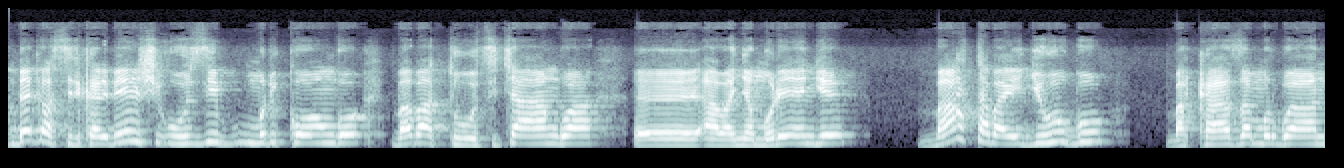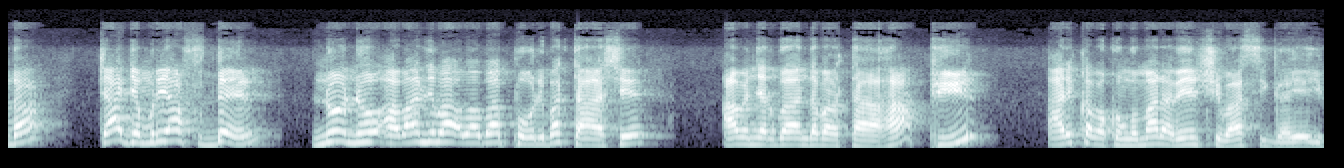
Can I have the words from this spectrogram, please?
mbega abasirikare benshi uzi muri congo b'abatutsi cyangwa eh, abanyamurenge batabaye igihugu bakaza mu rwanda cyajya muri afudeli noneho abandi ba- ba- bapori batashye abanyarwanda barataha pire ariko abakongomani abenshi basigayeyo.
